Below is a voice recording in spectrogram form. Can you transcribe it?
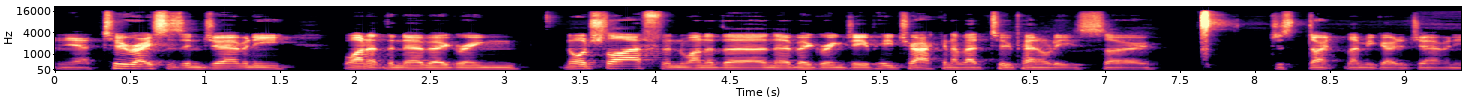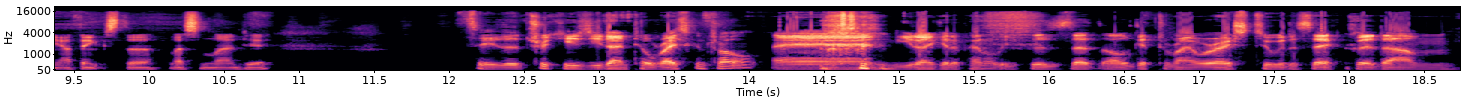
yeah, two races in Germany, one at the Nürburgring Nordschleife and one at the Nürburgring GP track, and I've had two penalties. So just don't let me go to Germany. I think's the lesson learned here. See, the trick is you don't tell race control, and you don't get a penalty because that I'll get to my race two in a sec. But um,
